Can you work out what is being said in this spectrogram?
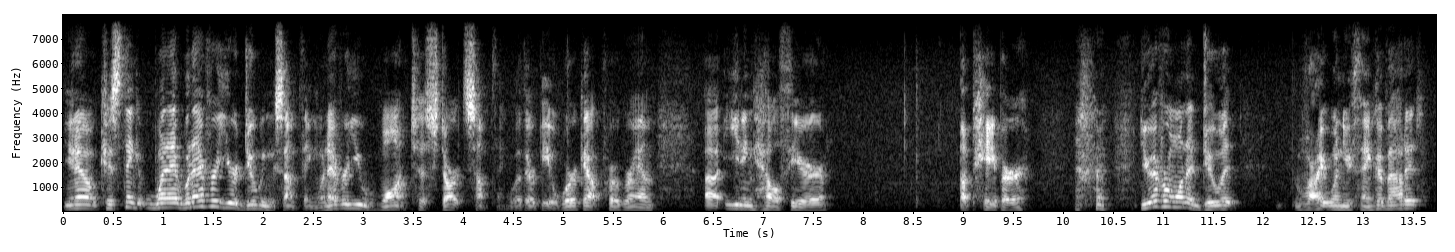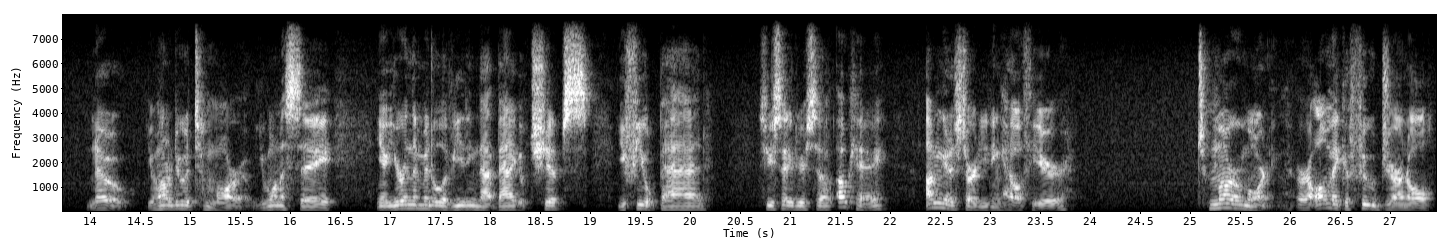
You know, because think when, whenever you're doing something, whenever you want to start something, whether it be a workout program, uh, eating healthier, a paper, do you ever want to do it right when you think about it? No. You want to do it tomorrow. You want to say, you know, you're in the middle of eating that bag of chips, you feel bad, so you say to yourself, okay, I'm going to start eating healthier tomorrow morning, or I'll make a food journal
